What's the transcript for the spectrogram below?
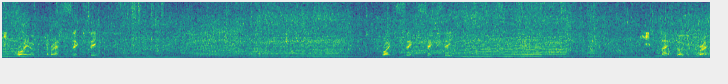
keep right over crest 60. Right 660. Keep left over crest.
